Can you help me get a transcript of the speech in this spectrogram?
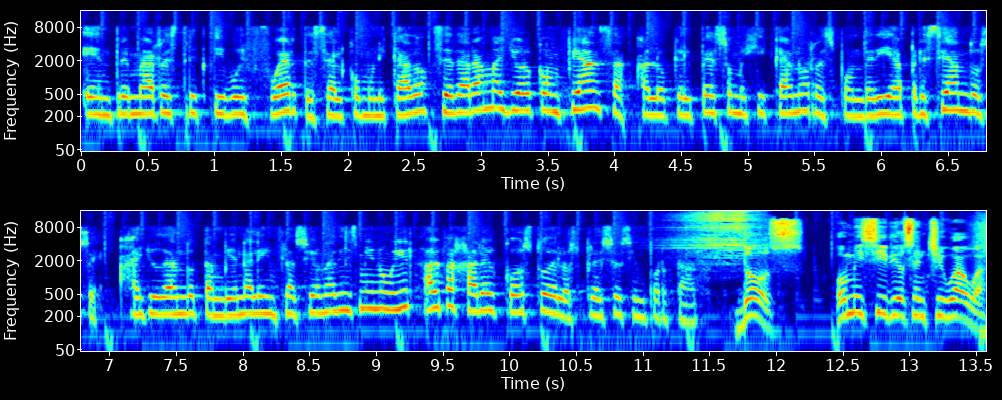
Entre más restrictivo y fuerte sea el comunicado, se dará mayor confianza a lo que el peso mexicano respondería apreciándose, ayudando también a la inflación a disminuir al bajar el costo de los precios importados. 2. Homicidios en Chihuahua.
